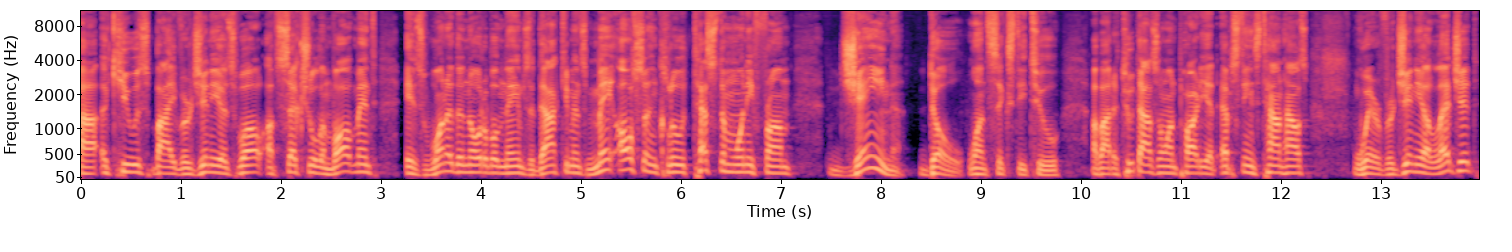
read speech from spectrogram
uh, accused by Virginia as well of sexual involvement, is one of the notable names. The documents may also include testimony from Jane Doe 162 about a 2001 party at Epstein's townhouse where Virginia alleged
